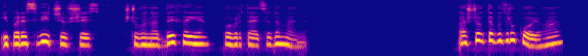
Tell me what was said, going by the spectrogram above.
і, пересвідчившись, що вона дихає, повертається до мене. А що в тебе з рукою, га?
